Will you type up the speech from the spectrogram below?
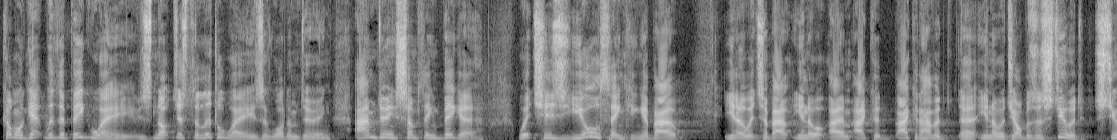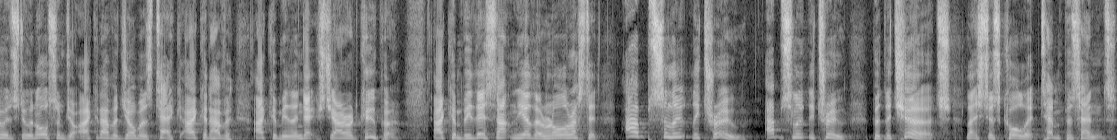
Come on, get with the big waves, not just the little waves of what I'm doing. I'm doing something bigger, which is you're thinking about you know, it's about, you know, um, I, could, I could have a, uh, you know, a job as a steward. Stewards do an awesome job. I could have a job as tech. I could, have a, I could be the next Jared Cooper. I can be this, that, and the other, and all the rest of it. Absolutely true. Absolutely true. But the church, let's just call it 10%.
